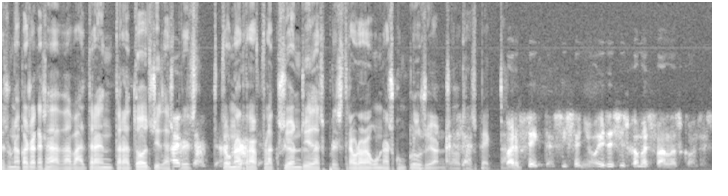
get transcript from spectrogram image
és una cosa que s'ha de debatre entre tots i després Exacte, fer unes exacte. reflexions i després treure algunes conclusions al respecte. Perfecte, sí senyor. És així com es fan les coses.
